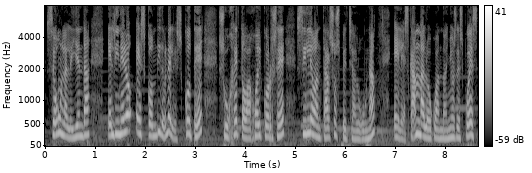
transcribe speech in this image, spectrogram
según la leyenda, el dinero escondido en el escote, sujeto bajo el corsé, sin levantar sospecha alguna. El escándalo, cuando años después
